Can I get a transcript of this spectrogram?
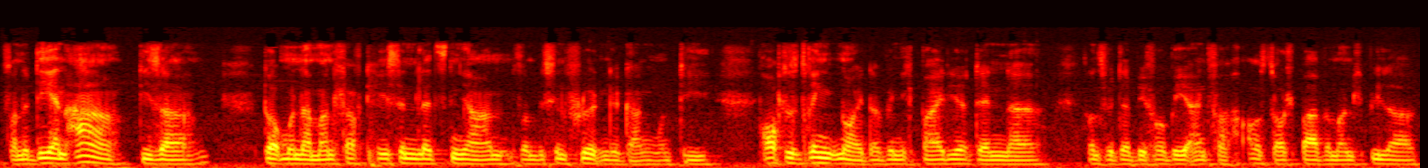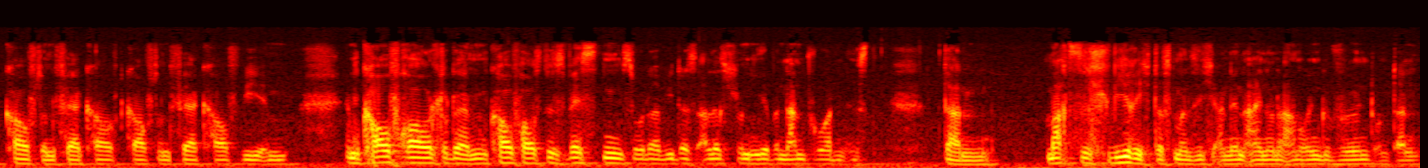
so eine DNA dieser Dortmunder Mannschaft, die ist in den letzten Jahren so ein bisschen flöten gegangen und die braucht es dringend neu, da bin ich bei dir, denn äh, sonst wird der BVB einfach austauschbar, wenn man Spieler kauft und verkauft, kauft und verkauft, wie im, im Kaufrausch oder im Kaufhaus des Westens oder wie das alles schon hier benannt worden ist. Dann macht es schwierig, dass man sich an den einen oder anderen gewöhnt und dann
